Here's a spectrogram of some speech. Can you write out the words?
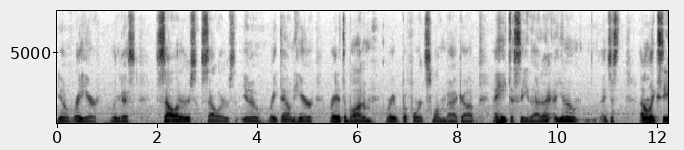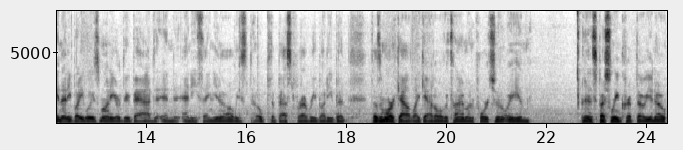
you know, right here. Look at this. Sellers, sellers, you know, right down here, right at the bottom, right before it swung back up. I hate to see that. I, you know, I just I don't like seeing anybody lose money or do bad in anything. You know, I always hope the best for everybody, but it doesn't work out like that all the time, unfortunately, and, and especially in crypto. You know,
